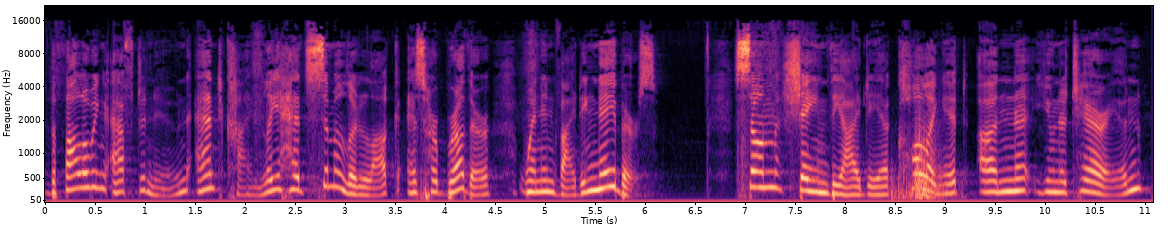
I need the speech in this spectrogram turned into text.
The following afternoon, Aunt Kindly had similar luck as her brother when inviting neighbors. Some shamed the idea, calling it un-Unitarian,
